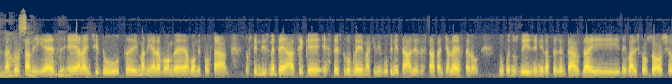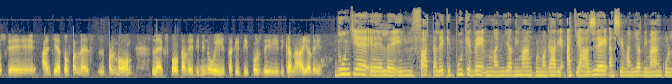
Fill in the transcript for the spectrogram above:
no? sostaries, sì. e alla inciduto in maniera a importante non stiamo dismentearsi che è stesso problema che avuto in Italia è stato anche all'estero. Dunque nos dicono i rappresentanti dei, dei vari consorsi che anche a tutto il mondo l'export è diminuito a che tipo di, di canaia lì. Dunque il, il fatto è che poi che ve mangiare di mancul magari a chiase si è mangiare di mancul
